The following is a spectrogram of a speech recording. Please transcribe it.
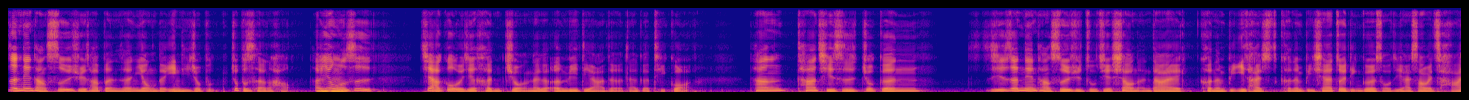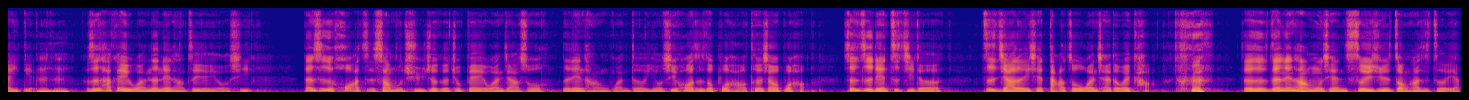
任天堂 Switch 它本身用的硬体就不就不是很好，它用的是架构已经很久的那个 NVIDIA 的那个体挂，它它其实就跟其实任天堂 Switch 主机的效能大概可能比一台，可能比现在最顶贵的手机还稍微差一点。嗯哼。可是它可以玩任天堂自己的游戏，但是画质上不去，这个就被玩家说任天堂玩的游戏画质都不好，特效不好，甚至连自己的自家的一些大作玩起来都会卡。就是任天堂目前 Switch 的状态是这样。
